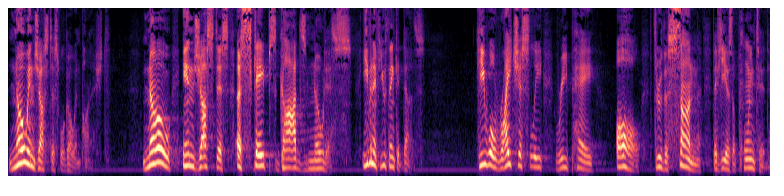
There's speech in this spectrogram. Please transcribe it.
No injustice will go unpunished. No injustice escapes God's notice, even if you think it does. He will righteously repay all through the Son that he has appointed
